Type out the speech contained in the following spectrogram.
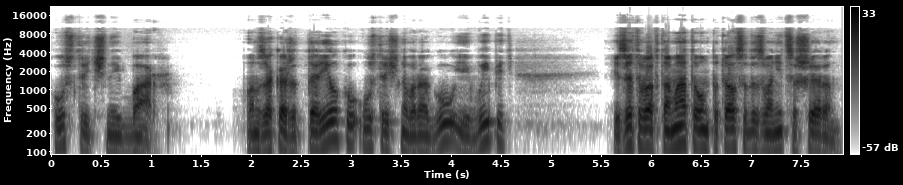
Устричный бар. Он закажет тарелку устричного рагу и выпить. Из этого автомата он пытался дозвониться Шерон.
